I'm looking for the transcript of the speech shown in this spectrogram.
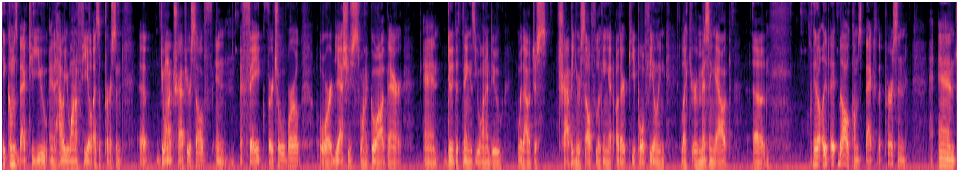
it comes back to you and how you want to feel as a person. Uh, do you want to trap yourself in a fake virtual world, or do you actually just want to go out there and do the things you want to do without just trapping yourself looking at other people feeling like you're missing out. Um, it, it, it, all comes back to the person. And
